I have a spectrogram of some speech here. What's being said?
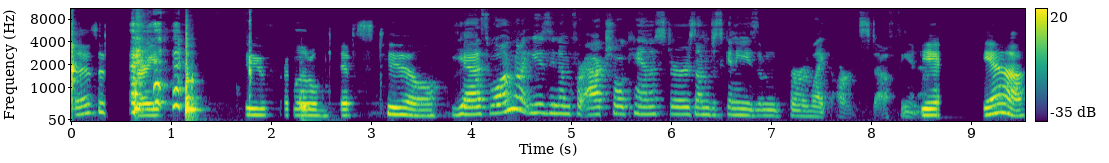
Those are great do for little gifts too. Yes. Well, I'm not using them for actual canisters. I'm just going to use them for like art stuff. You know. Yeah. Yeah.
